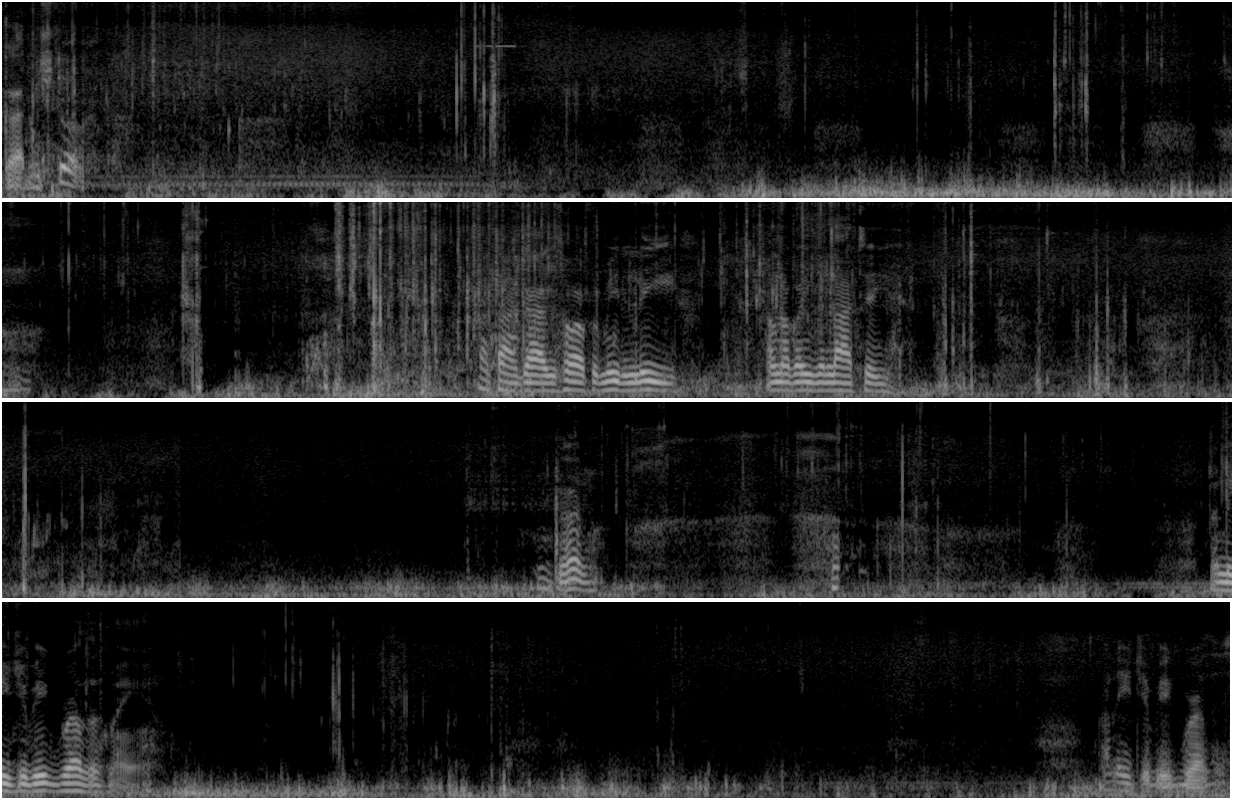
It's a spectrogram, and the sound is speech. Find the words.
Got him stuck. Sometimes, guys, it's hard for me to leave. I'm not gonna even lie to you. Got him. I need your big brothers, man. I need your big brothers.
